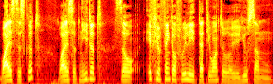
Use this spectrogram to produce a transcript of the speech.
why is this good why is it needed so if you think of really that you want to use some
